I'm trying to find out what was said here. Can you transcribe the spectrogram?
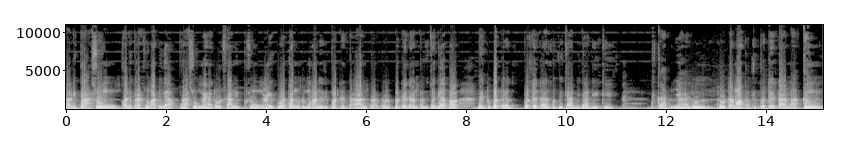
kali Prasung. Kali Prasung artinya prasungai atau sungai buatan untuk mengaliri perdetaan. Perdetaan bagi candi apa? Yaitu perdetaan, perdetaan bagi candi-candi di dekatnya itu terutama bagi perdetaan Ageng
